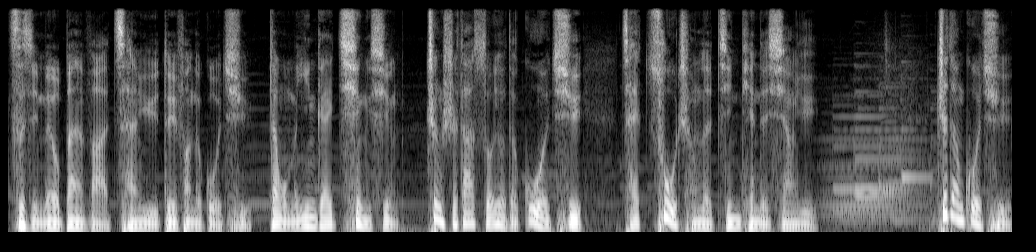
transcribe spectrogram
自己没有办法参与对方的过去，但我们应该庆幸，正是他所有的过去，才促成了今天的相遇。这段过去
